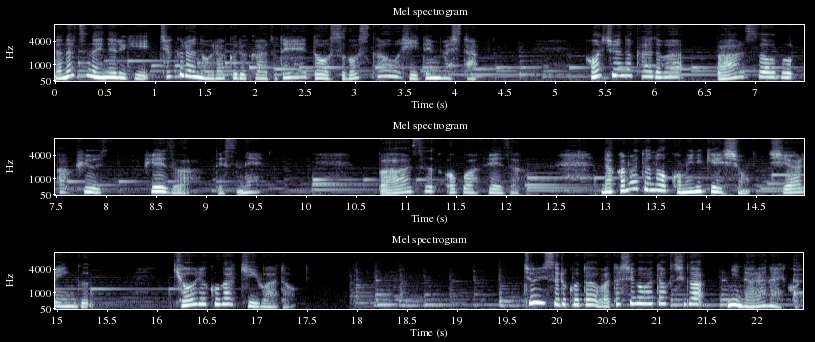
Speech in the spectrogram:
7つのエネルギー、チャクラのオラクルカードでどう過ごすかを引いてみました。今週のカードは、Birds of a Feather ですね。Birds of a Feather。仲間とのコミュニケーション、シェアリング、協力がキーワード。注意することは私が私がにならないこと。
